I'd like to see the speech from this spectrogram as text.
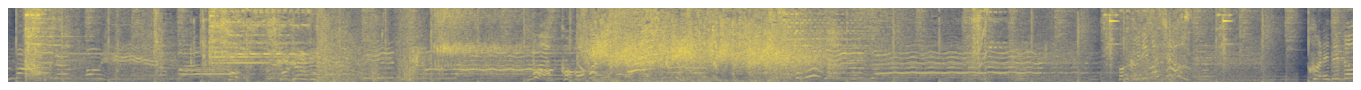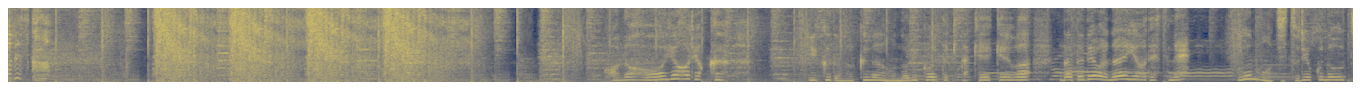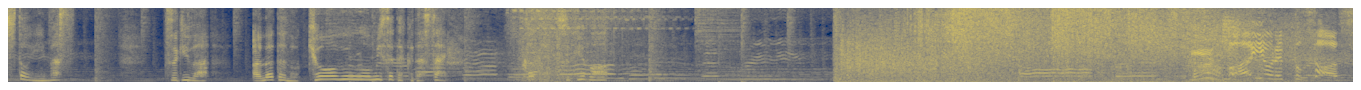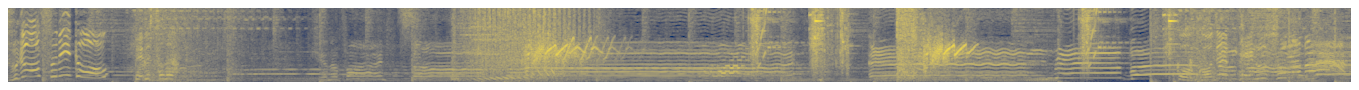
これでどうですか？この応用力。幾度の苦難を乗り越えてきた経験は伊達ではないようですね。運も実力のうちと言います。次はあなたの強運を見せてください。さて次は？バイオレットさすが！ペルソナここでペルソナだ。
